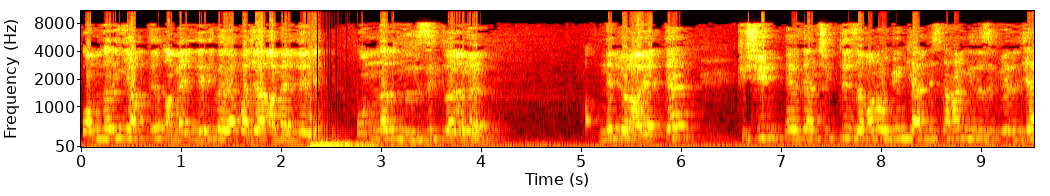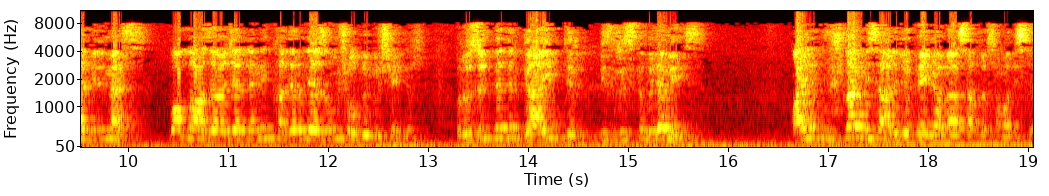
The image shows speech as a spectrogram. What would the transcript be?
onların yaptığı amelleri ve yapacağı amelleri, onların rızıklarını ne diyor ayette? Kişi evden çıktığı zaman o gün kendisine hangi rızık verileceği bilmez. Bu Allah Azze ve Celle'nin kaderinde yazılmış olduğu bir şeydir. Rızık nedir? Gayiptir. Biz rızkı bilemeyiz. Aynı kuşlar misali diyor Peygamber Aleyhisselatü Vesselam hadiste.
